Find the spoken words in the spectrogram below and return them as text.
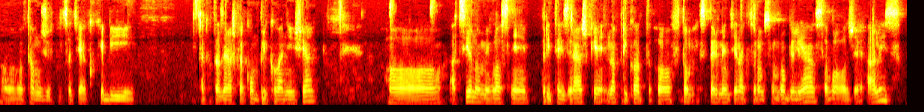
o, tam už je v podstate ako keby taká tá zrážka komplikovanejšia. A cieľom je vlastne pri tej zrážke, napríklad v tom experimente, na ktorom som robil ja, sa volalo, že Alice.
